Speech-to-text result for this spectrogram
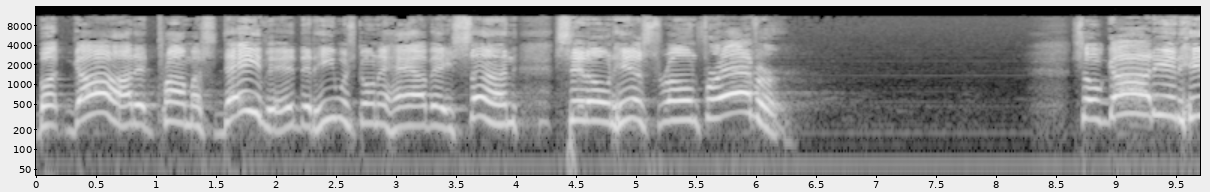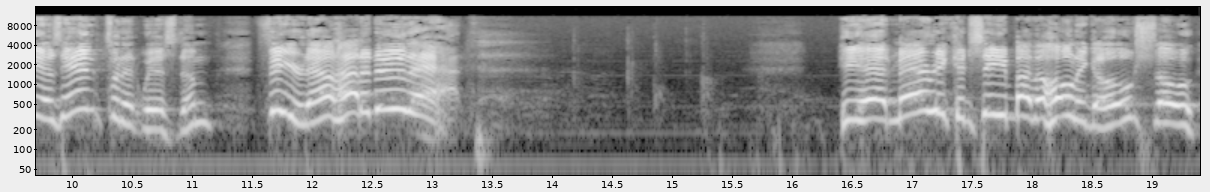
But God had promised David that he was going to have a son sit on his throne forever. So God in his infinite wisdom figured out how to do that. He had Mary conceived by the Holy Ghost, so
